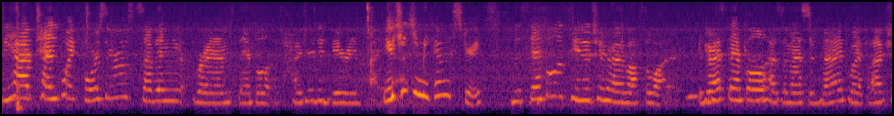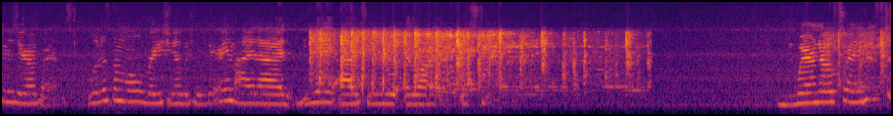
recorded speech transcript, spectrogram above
We have 10.407 grams sample of hydrated barium iodide. You're teaching me chemistry. The sample is heated to drive off the water. The dry sample has a mass of 9.520 grams. What is the mole ratio between barium iodide, BaI2, and water H2? We're no strangers to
